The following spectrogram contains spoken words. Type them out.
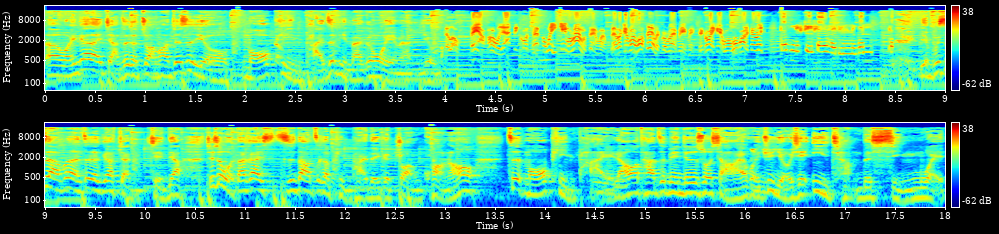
呃，我应该来讲这个状况，就是有某品牌，这品牌跟我也蛮有，也不是啊，不然这个要讲剪掉。就是我大概知道这个品牌的一个状况，然后这某品牌，然后他这边就是说小孩回去有一些异常的行为，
